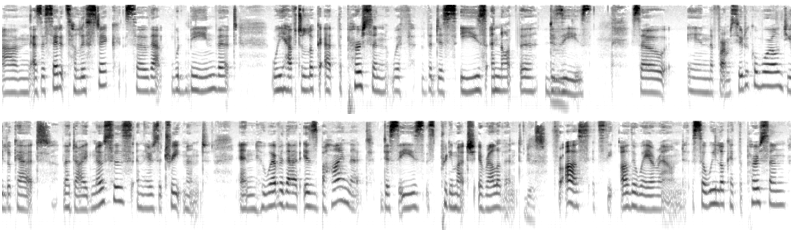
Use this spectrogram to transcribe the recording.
Um, as I said, it's holistic, so that would mean that we have to look at the person with the disease and not the mm. disease. Mm. So, in the pharmaceutical world, you look at the diagnosis and there's a treatment. And whoever that is behind that disease is pretty much irrelevant. Yes. For us, it's the other way around. So we look at the person,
